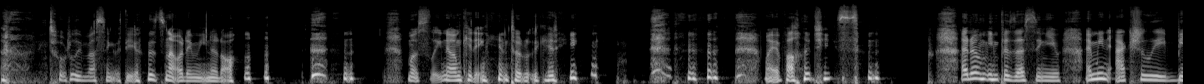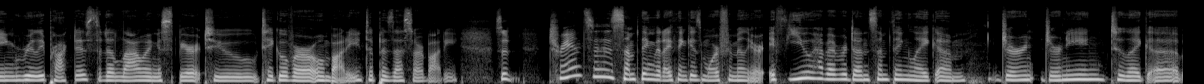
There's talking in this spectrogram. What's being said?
totally messing with you. That's not what I mean at all. Mostly. No, I'm kidding. I'm totally kidding. My apologies. I don't mean possessing you. I mean actually being really practiced at allowing a spirit to take over our own body, to possess our body. So trance is something that I think is more familiar. If you have ever done something like um, journeying to like a,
